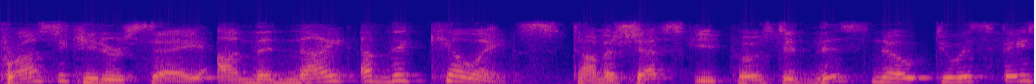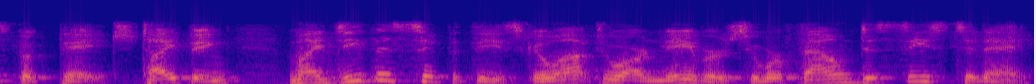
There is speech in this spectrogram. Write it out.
Prosecutors say on the night of the killings, Tomaszewski posted this note to his Facebook page, typing, My deepest sympathies go out to our neighbors who were found deceased today.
